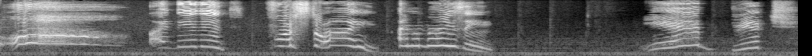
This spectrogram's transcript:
Oh! I did it! First try! I'm amazing! Yeah, bitch!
